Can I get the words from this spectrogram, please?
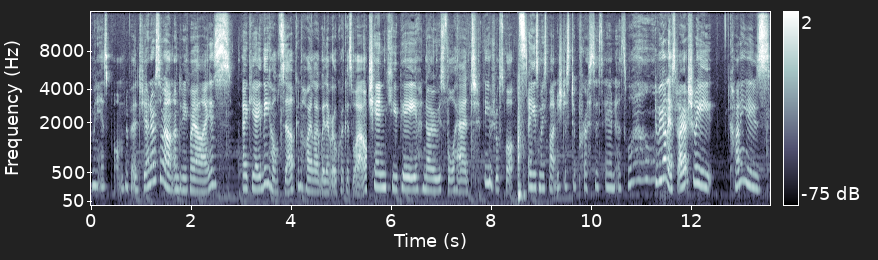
I mean, it is bomb. I'm gonna put a generous amount underneath my eyes aka the holster. I'm gonna highlight with it real quick as well. Chin, cupid, nose, forehead, the usual spots. I use my sponge just to press this in as well. To be honest, I actually kind of use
